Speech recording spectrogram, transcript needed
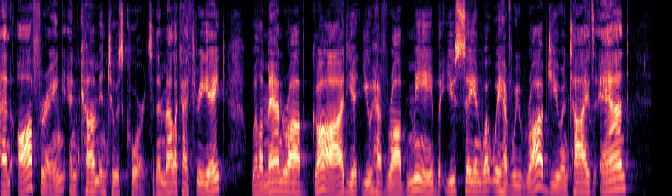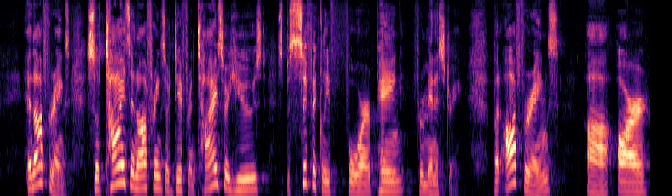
An offering and come into his courts. And then Malachi 3:8, will a man rob God, yet you have robbed me, but you say in what way have we robbed you in tithes and and offerings. So tithes and offerings are different. Tithes are used specifically for paying for ministry. But offerings uh, are,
